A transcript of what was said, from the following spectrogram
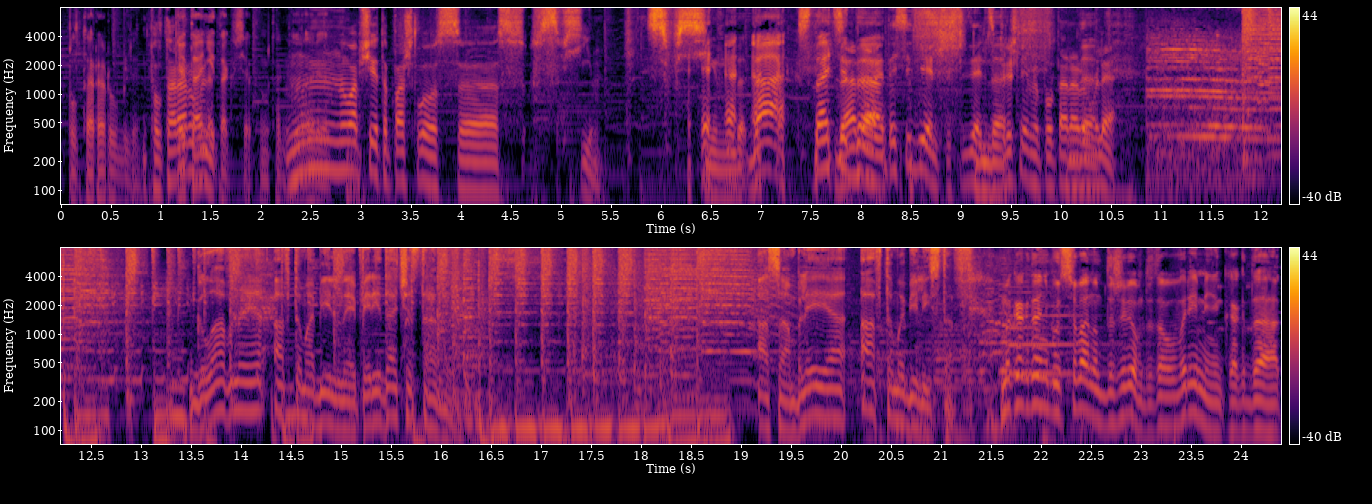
полтора рубля. полтора это рубля. они так всякому так Ну, говорят. ну, вообще это пошло с, с, с ФСИН. С ФСИН, да. Да, кстати, Да, это сидельцы, сидельцы. Пришли мне полтора рубля. Главная автомобильная передача страны. Ассамблея автомобилистов. Мы когда-нибудь с Иваном доживем до того времени, когда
